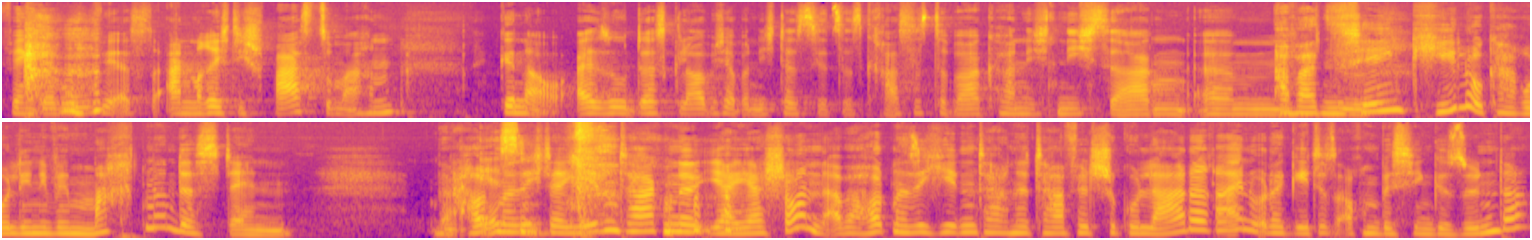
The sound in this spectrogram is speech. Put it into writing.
fängt der Beruf erst an, richtig Spaß zu machen. Genau, also das glaube ich aber nicht, dass es jetzt das Krasseste war, kann ich nicht sagen. Ähm, aber nö. 10 Kilo, Caroline, wie macht man das denn? Haut man sich da jeden Tag eine, ja, ja schon, aber haut man sich jeden Tag eine Tafel Schokolade rein oder geht es auch ein bisschen gesünder?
